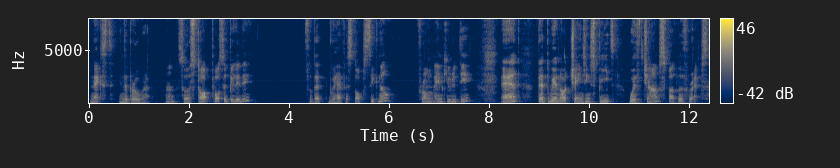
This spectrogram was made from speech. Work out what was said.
next in the program. So a stop possibility so that we have a stop signal from MQTT and that we are not changing speeds with jumps but with ramps.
